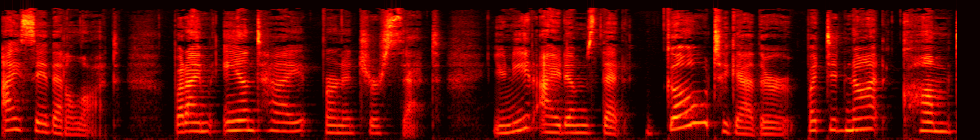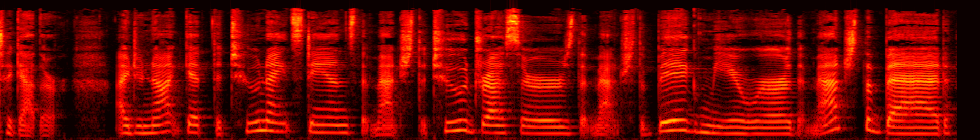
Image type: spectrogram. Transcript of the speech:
I say that a lot, but I'm anti furniture set. You need items that go together but did not come together. I do not get the two nightstands that match the two dressers, that match the big mirror, that match the bed.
